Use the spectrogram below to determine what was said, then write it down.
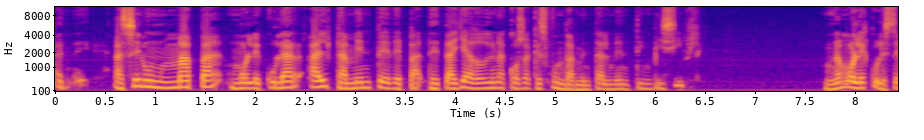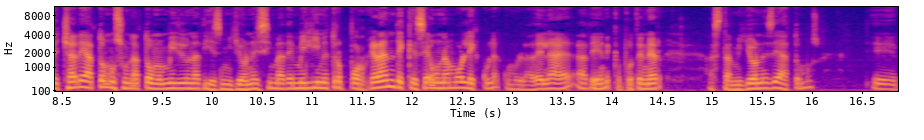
eh, hacer un mapa molecular altamente detallado de una cosa que es fundamentalmente invisible. Una molécula está hecha de átomos, un átomo mide una diez millonésima de milímetro, por grande que sea una molécula, como la del ADN, que puede tener hasta millones de átomos, eh,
